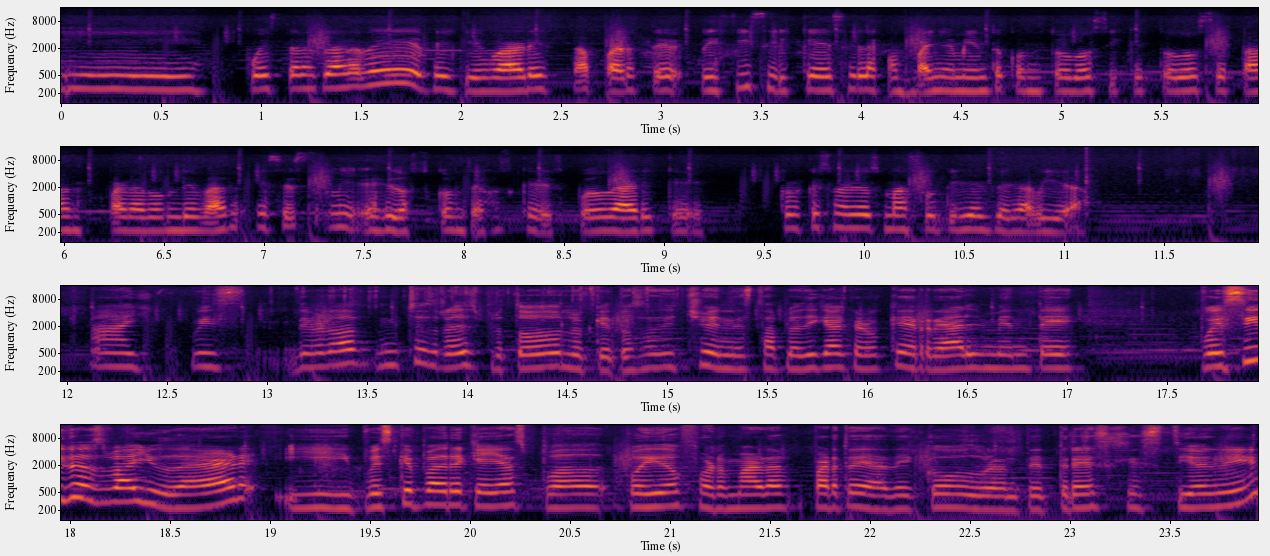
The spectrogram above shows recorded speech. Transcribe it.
y pues tratar de, llevar esta parte difícil que es el acompañamiento con todos y que todos sepan para dónde van. Esos son los consejos que les puedo dar y que creo que son los más útiles de la vida. Ay, pues de verdad muchas gracias por todo lo que nos has dicho en esta plática. Creo que realmente pues sí nos va a ayudar y pues qué padre que hayas podido formar parte de ADECO durante tres gestiones.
